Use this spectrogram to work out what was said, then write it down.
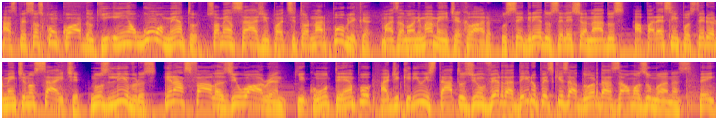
As pessoas concordam que em algum momento sua mensagem pode se tornar pública, mas anonimamente, é claro. Os segredos selecionados aparecem posteriormente no site, nos livros e nas falas de Warren, que com o tempo adquiriu o status de um verdadeiro pesquisador das almas almas humanas. Bem,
